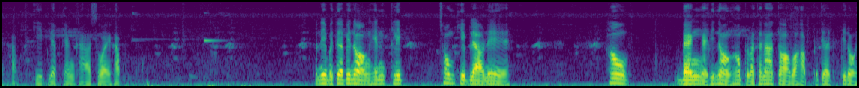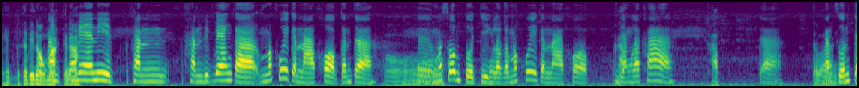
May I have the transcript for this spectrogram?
นะครับกีบเรียบแข้งขาสวยครับตอนนี้ไปเตือนพี่น้องเห็นคลิปชมคลิปแล้วนี่เฮา แบ่งไงพี่น้องเฮาไปพัฒนาต่อบ่ครับไปเตือนพี่น้องเห็นไปเตือนพี่น้องมักกันนะแม่นี่คันคันที่แบ่งกับมาคุยกันหนาคอกกันจ้ะอ๋อ เออมาส้มตัวจริงแล้วก็มาคุยกันหนาคอกครับยังราคาครับ จ้ะแต่ว่ากันสนใจ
